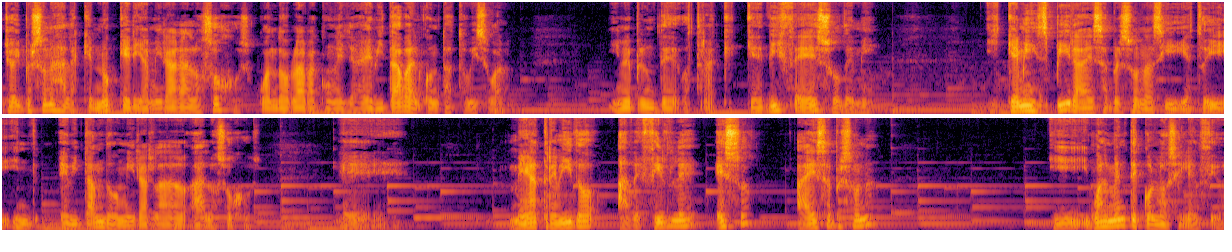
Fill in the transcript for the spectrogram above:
yo hay personas a las que no quería mirar a los ojos cuando hablaba con ellas, evitaba el contacto visual. Y me pregunté, ostras, ¿qué, dice eso de mí? ¿Y qué me inspira a esa persona si estoy evitando mirarla a los ojos? Eh, ¿Me he atrevido a decirle eso a esa persona? Y igualmente con los silencios.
